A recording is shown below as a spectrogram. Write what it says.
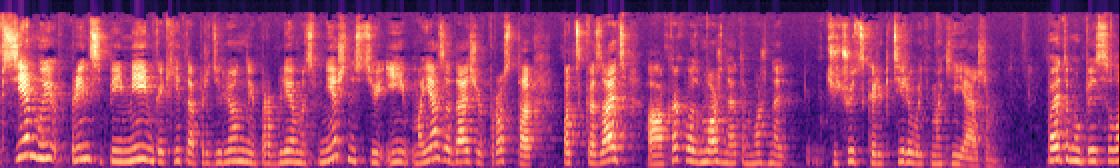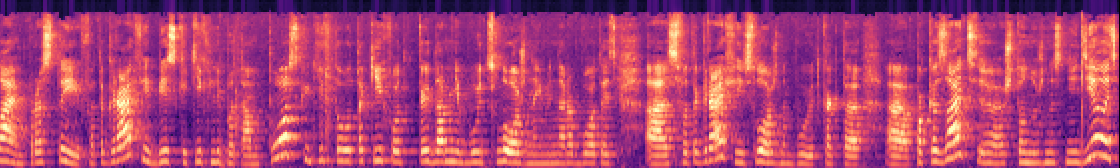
все мы, в принципе, имеем какие-то определенные проблемы с внешностью, и моя задача просто подсказать, а, как, возможно, это можно чуть-чуть скорректировать макияжем. Поэтому присылаем простые фотографии без каких-либо там пост, каких-то вот таких вот, когда мне будет сложно именно работать а, с фотографией, сложно будет как-то а, показать, а, что нужно с ней делать.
